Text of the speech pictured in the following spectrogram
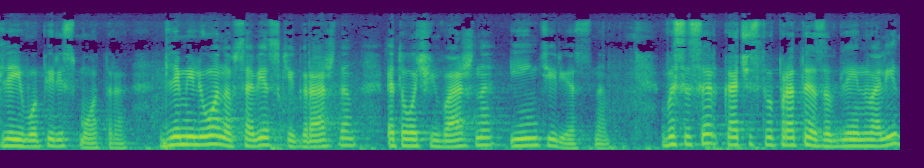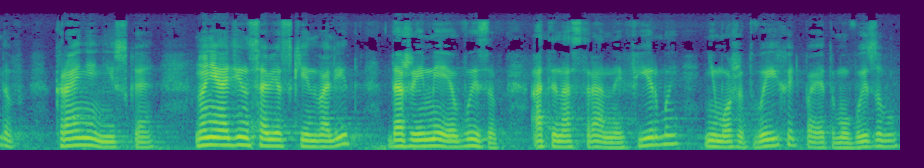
для его пересмотра. Для миллионов советских граждан это очень важно и интересно. В СССР качество протезов для инвалидов крайне низкое, но ни один советский инвалид, даже имея вызов от иностранной фирмы, не может выехать по этому вызову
